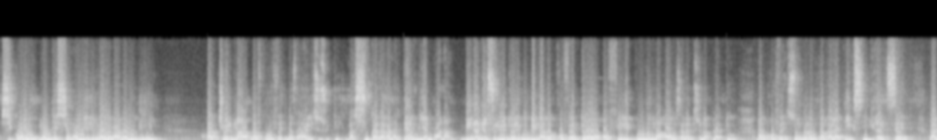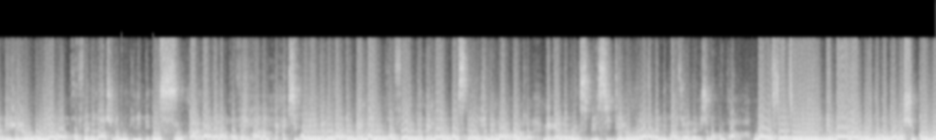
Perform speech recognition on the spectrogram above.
sikoyo mwa question oyo elinga ye awa balobi actuellement ba prophète bazala lisusu te basuka kaka na temps ya william branham bino nyonso lelo tozali kobenga ba prophète uh, euh, philippe ngoma aoza na biso na plateau ba prophète songolo mpakala x y z babi lelo oyo awa prophète azala su na mokili te esuka kaka na prophète branham sikoyo lelo toloba tobenga yo prophète tobenga yo pasteur tobenga yo apôtre meka mpe koexplicite eloko wana bandeko bazolanda biso bacomprendre Bon, au fait, euh, débat wana boyi kokota yango sikoyo mais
